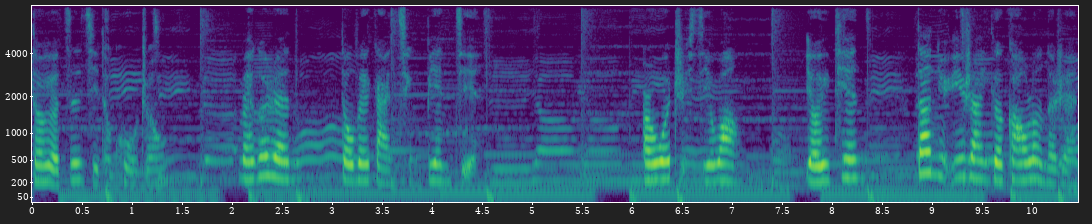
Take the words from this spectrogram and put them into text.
都有自己的苦衷，每个人都为感情辩解，而我只希望。有一天，当你遇上一个高冷的人，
